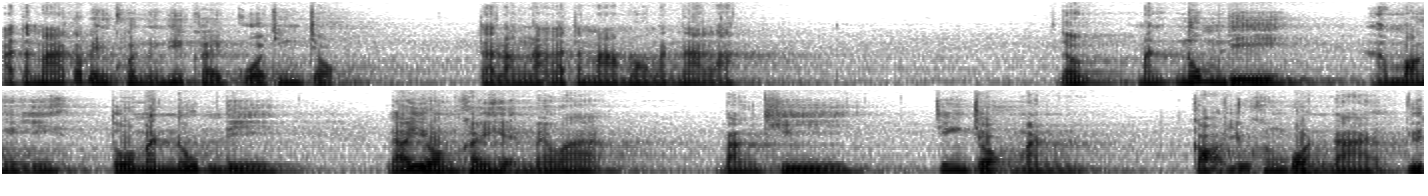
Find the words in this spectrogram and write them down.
อาตมาก็เป็นคนหนึ่งที่เคยกลัวจิ้งจก แต่หลังๆอาตมามองมันน่ารักแล้วมันนุ่มดี เรามองอย่างนี้ ตัวมันนุ่มดี แล้วโยมเคยเห็นไหมว่า บางทีจิ้งจกมัน เกาะอยู่ข้างบนได้ อยู่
